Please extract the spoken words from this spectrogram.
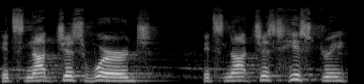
It's not just words, it's not just history,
